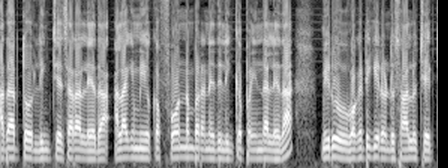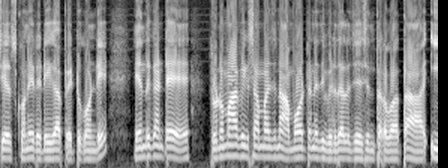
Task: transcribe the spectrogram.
ఆధార్తో లింక్ చేశారా లేదా? అలాగే మీ యొక్క ఫోన్ నెంబర్ అనేది లింక్ అప్ అయిందా లేదా? మీరు ఒకటికి రెండు సార్లు చెక్ చేసుకొని రెడీగా పెట్టుకోండి. ఎందుకంటే రుణమాఫీకి సంబంధించిన అమౌంట్ అనేది విడుదల చేసిన తర్వాత ఈ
